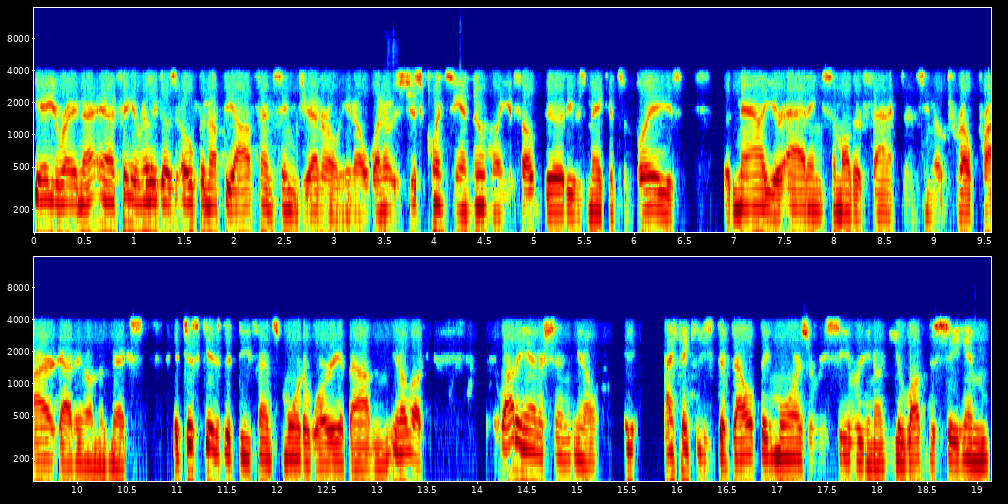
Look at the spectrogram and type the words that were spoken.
Yeah, you're right, and I, and I think it really does open up the offense in general. You know, when it was just Quincy Enunwa, you felt good; he was making some plays, but now you're adding some other factors. You know, Terrell Pryor got in on the mix. It just gives the defense more to worry about. And you know, look, Robbie Anderson. You know, I think he's developing more as a receiver. You know, you love to see him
